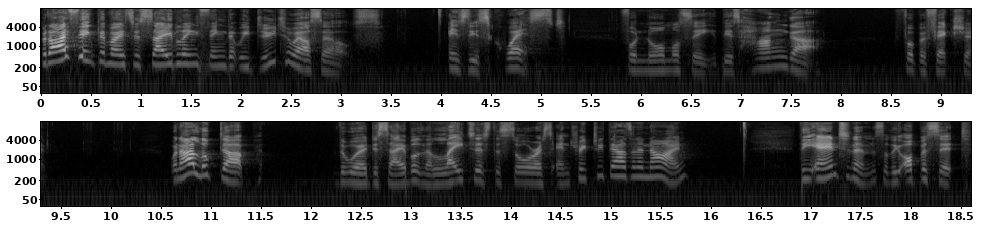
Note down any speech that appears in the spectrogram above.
But I think the most disabling thing that we do to ourselves is this quest for normalcy, this hunger for perfection. When I looked up the word disabled in the latest thesaurus entry, 2009, the antonyms, or the opposite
